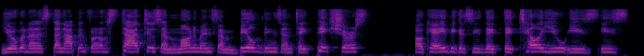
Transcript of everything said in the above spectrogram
You're going to stand up in front of statues and monuments and buildings and take pictures. Okay. Because they, they tell you is, is,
